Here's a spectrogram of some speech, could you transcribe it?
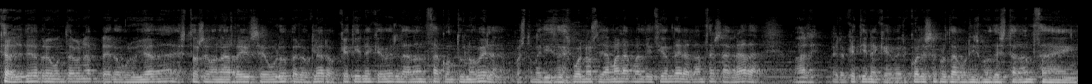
Claro, yo te voy a preguntar una perogrullada, estos se van a reír seguro, pero claro, ¿qué tiene que ver la lanza con tu novela? Pues tú me dices, bueno, se llama La maldición de la lanza sagrada. Vale, pero ¿qué tiene que ver? ¿Cuál es el protagonismo de esta lanza en,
